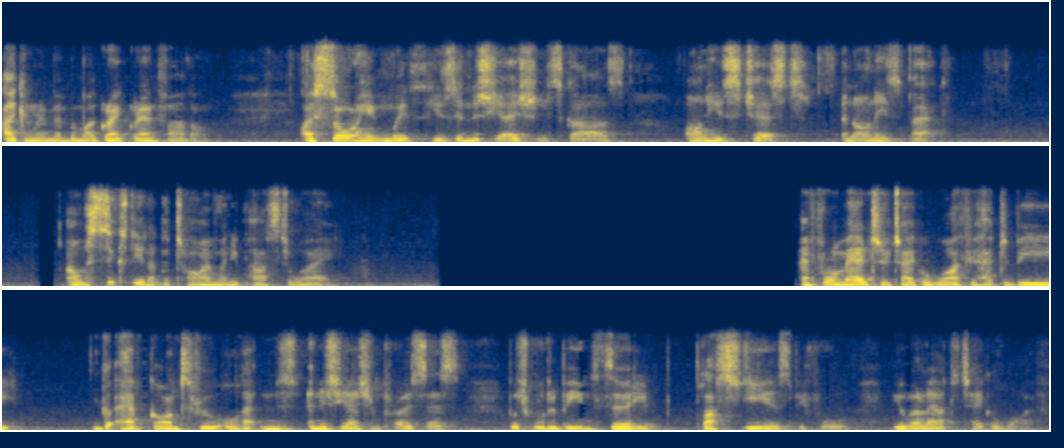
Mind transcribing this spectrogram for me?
I can remember my great grandfather. I saw him with his initiation scars on his chest and on his back. I was 16 at the time when he passed away. And for a man to take a wife, you had to be have gone through all that initiation process, which would have been 30 plus years before you were allowed to take a wife.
